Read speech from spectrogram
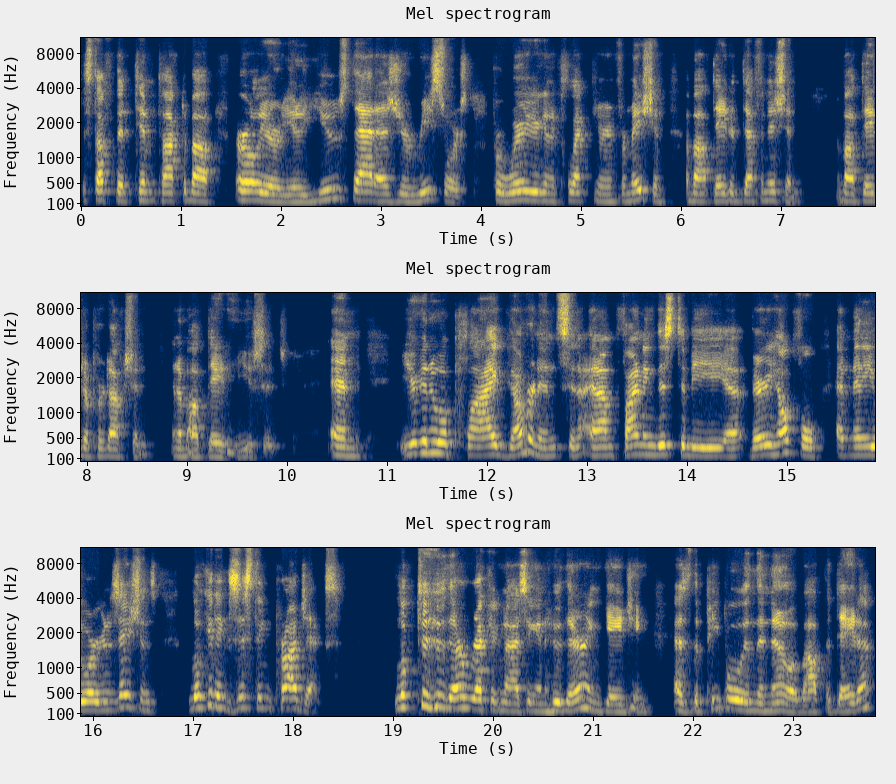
The stuff that Tim talked about earlier, you know, use that as your resource for where you're going to collect your information about data definition, about data production, and about data usage. And you're going to apply governance, and, and I'm finding this to be uh, very helpful at many organizations. Look at existing projects. Look to who they're recognizing and who they're engaging as the people in the know about the data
